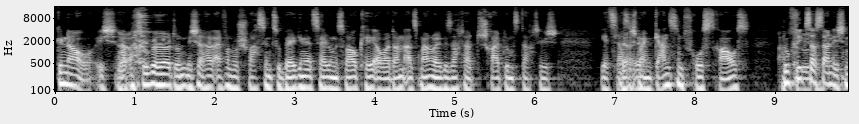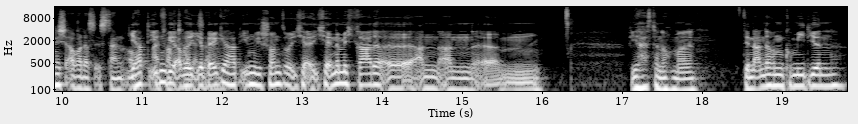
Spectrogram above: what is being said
Genau, ich habe zugehört und Michael hat einfach nur Schwachsinn zu Belgien erzählt und es war okay, aber dann, als Manuel gesagt hat, schreibt uns, dachte ich, jetzt lasse Ja, ich ja. meinen ganzen Frust raus. Du kriegst das dann, ich nicht, aber das ist dann auch Ihr habt irgendwie, aber ihr. Belgier habt irgendwie schon so, ich, ich erinnere mich gerade äh, an, an ähm, wie heißt er nochmal? Den anderen Comedian,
